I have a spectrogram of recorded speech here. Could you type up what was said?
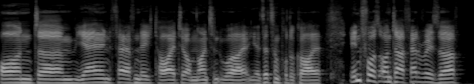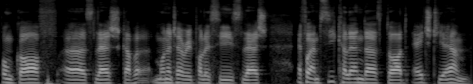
Und ähm, Yellen veröffentlicht heute um 19 Uhr ihr Sitzungsprotokoll. Infos unter federalreserve.gov äh, slash monetary policy slash FOMC calendars.htm.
